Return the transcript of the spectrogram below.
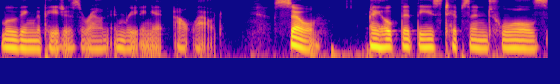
moving the pages around, and reading it out loud. So, I hope that these tips and tools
